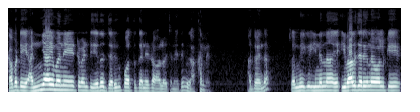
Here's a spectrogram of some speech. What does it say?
కాబట్టి అన్యాయం అనేటువంటిది ఏదో జరిగిపోతుంది అనే ఆలోచన అయితే మీకు అక్కర్లేదు. అర్థమైందా? సో మీకు ఈ నిన్న ఇవాళ జరిగిన వాళ్ళకి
